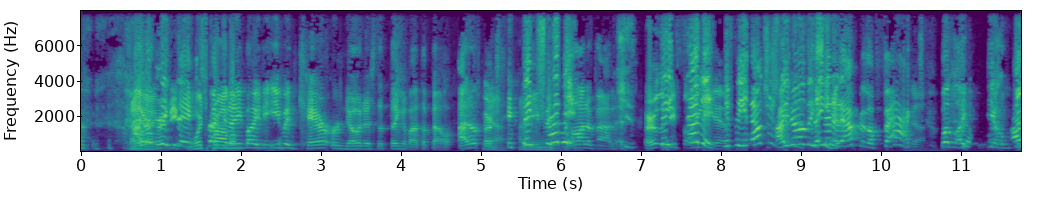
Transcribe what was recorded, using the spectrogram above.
I don't think they Which expected problem? anybody to even care or notice the thing about the belt. I don't Yeah, think I they mean- said it. thought about it. Or it They said funny it. if- If the announcers, I know they said it after the fact, Yeah. but like you know I-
